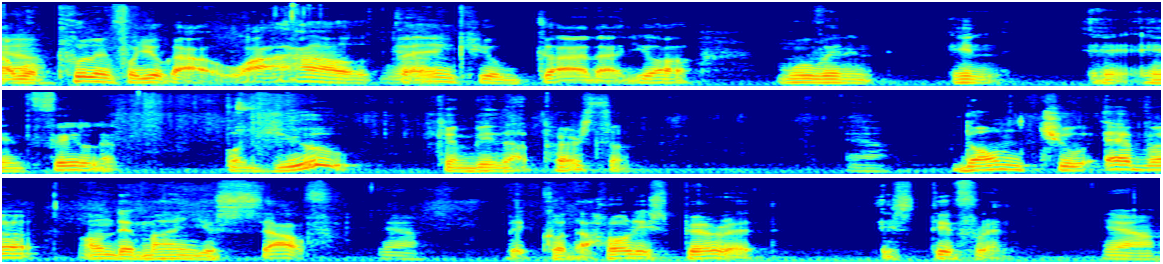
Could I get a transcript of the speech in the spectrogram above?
I was pulling for you God. Wow, thank you, God, that you're moving in, in, in, in Finland. But you can be that person. Yeah, Don't you ever undermine yourself yeah. because the Holy Spirit is different. Yeah,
